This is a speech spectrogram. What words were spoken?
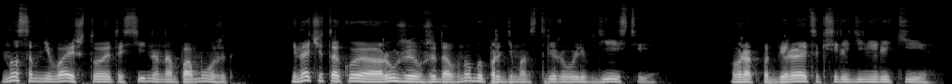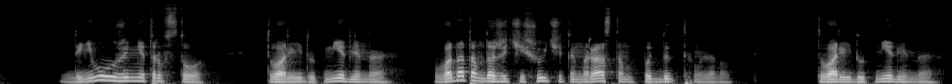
но сомневаюсь, что это сильно нам поможет. Иначе такое оружие уже давно бы продемонстрировали в действии. Враг подбирается к середине реки. До него уже метров сто. Твари идут медленно. Вода там даже чешуйчатым растом под... Твари идут медленно.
